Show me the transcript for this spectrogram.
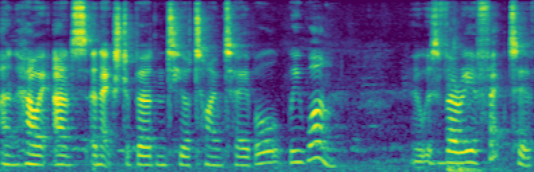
and how it adds an extra burden to your timetable. We won. It was very effective.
